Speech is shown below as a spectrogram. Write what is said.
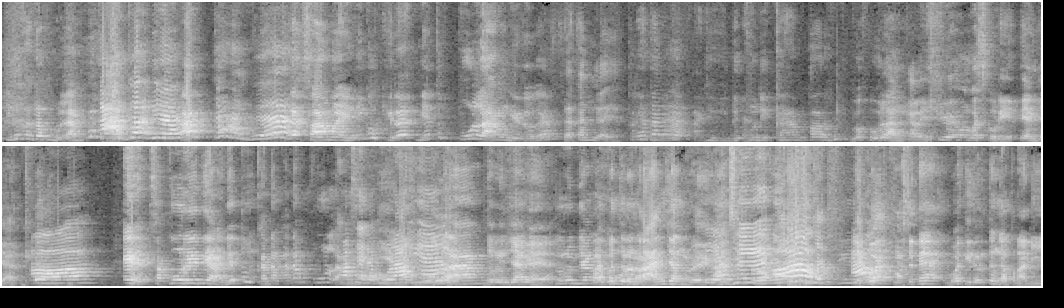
Itu kagak pulang. kagak dia Hah? Kagak Enggak, selama ini gue kira dia tuh pulang gitu kan. kelihatan enggak ya Ternyata enggak. Aja hidup lu di kantor. gua pulang kali. Gua emang gua security yang jaga. oh Eh, security aja tuh kadang-kadang pulang. Masih ada Iya, pulangnya. Pulang. Turun jaga ya. Turun jaga Lah, gua turun ranjang bro. iya Anjing, sih turun oh. Ya Au. gua maksudnya gua tidur tuh nggak pernah di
